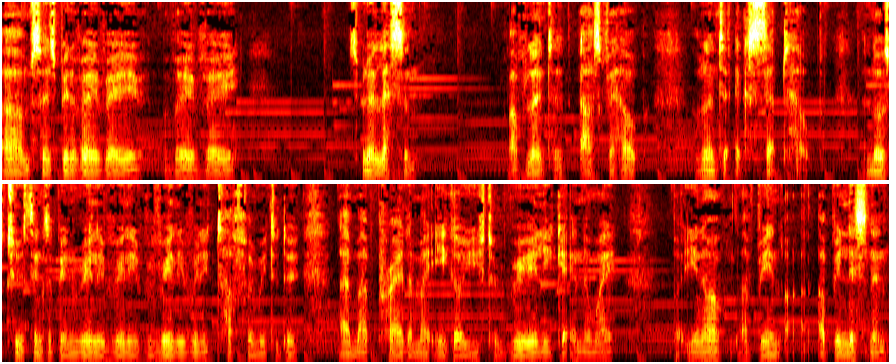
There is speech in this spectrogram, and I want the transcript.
Um, so it's been a very, very, very, very. It's been a lesson. I've learned to ask for help. I've learned to accept help. And those two things have been really, really, really, really tough for me to do. Like my pride and my ego used to really get in the way. But you know, I've been I've been listening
